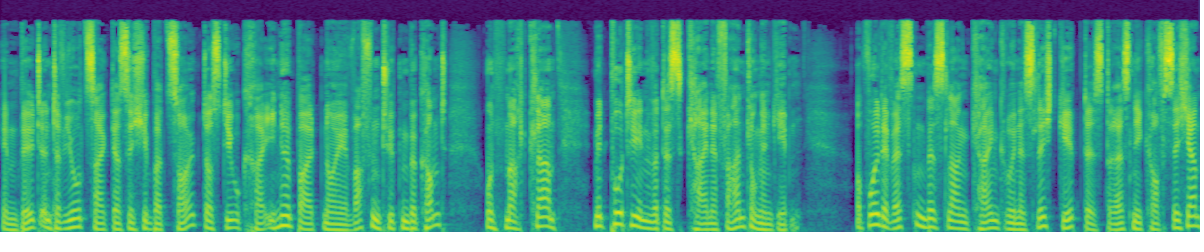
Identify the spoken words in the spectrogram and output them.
Im Bildinterview zeigt er sich überzeugt, dass die Ukraine bald neue Waffentypen bekommt und macht klar, mit Putin wird es keine Verhandlungen geben. Obwohl der Westen bislang kein grünes Licht gibt, ist Resnikow sicher,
